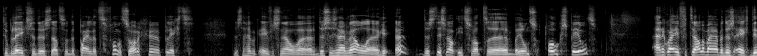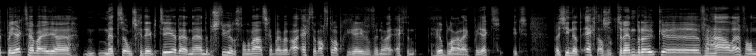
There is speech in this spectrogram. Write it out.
Toen bleek ze dus dat ze de pilot van het zorgplicht. Dus daar heb ik even snel. Uh, dus er zijn wel. Uh, eh, dus het is wel iets wat bij ons ook speelt. En ik wil even vertellen, wij hebben dus echt dit project hebben wij met ons gedeputeerde en, de bestuurders van de maatschappij hebben echt een aftrap gegeven. Vinden wij echt een heel belangrijk project. Ik, wij zien dat echt als een trendbreuk verhaal. Hè, van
